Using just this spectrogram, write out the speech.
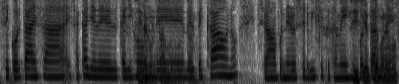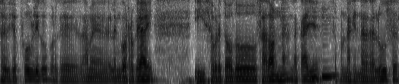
Se corta esa, esa calle del callejón del pescado, ¿no? Se van a poner los servicios que también es sí, importante. Sí, siempre ponemos servicios públicos porque dame el engorro que hay y sobre todo se adorna la calle, se pone una guirnalda de luces,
